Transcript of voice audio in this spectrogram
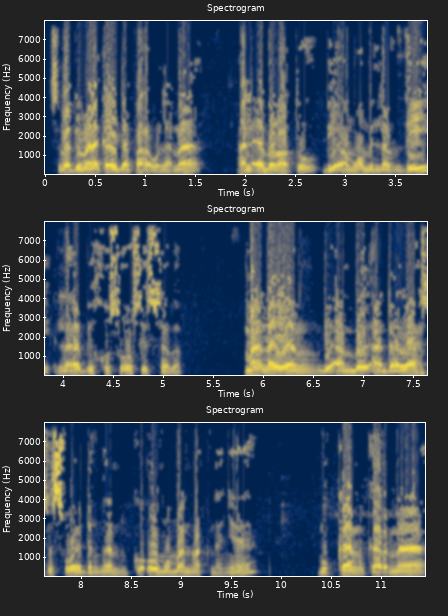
Sebagaimana kaidah para ulama, al-ibratu bi umumil lafzi la bi khususis sabab. Makna yang diambil adalah sesuai dengan keumuman maknanya, bukan karena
